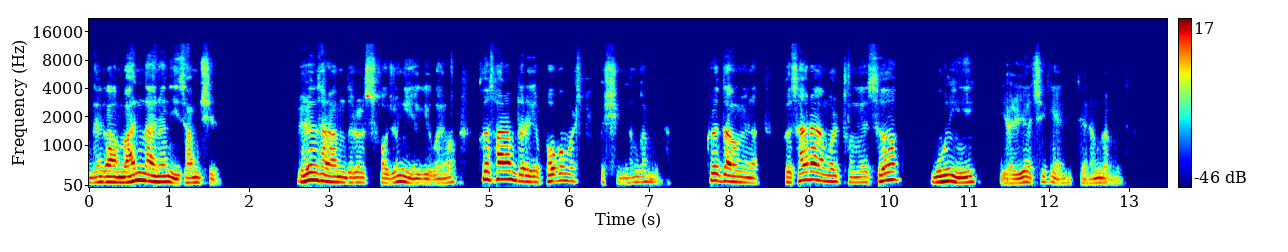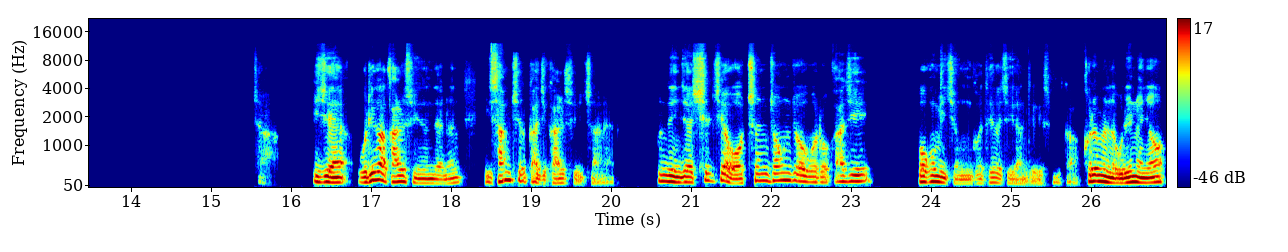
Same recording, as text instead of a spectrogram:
내가 만나는 2, 3, 7 이런 사람들을 소중히 여기고요. 그 사람들에게 복음을 심는 겁니다. 그러다 보면 그 사람을 통해서 문이 열려지게 되는 겁니다. 자, 이제 우리가 갈 수 있는 데는 2, 3, 7까지 갈 수 있잖아요. 근데 이제 실제 5천 종족으로까지 복음이 증거되어져야 안 되겠습니까? 그러면 우리는요,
